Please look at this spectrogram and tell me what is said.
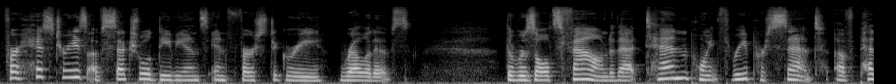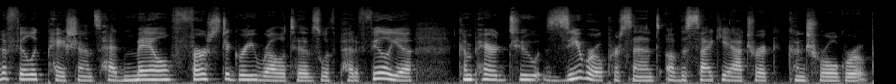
for histories of sexual deviance in first degree relatives. The results found that 10.3% of pedophilic patients had male first degree relatives with pedophilia compared to 0% of the psychiatric control group.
